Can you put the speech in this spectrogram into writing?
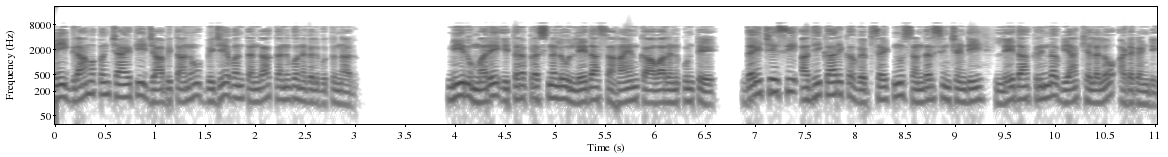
మీ గ్రామ పంచాయతీ జాబితాను విజయవంతంగా కనుగొనగలుగుతున్నారు. మీరు మరే ఇతర ప్రశ్నలు లేదా సహాయం కావాలనుకుంటే దయచేసి అధికారిక వెబ్సైట్ను సందర్శించండి లేదా క్రింద వ్యాఖ్యలలో అడగండి.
